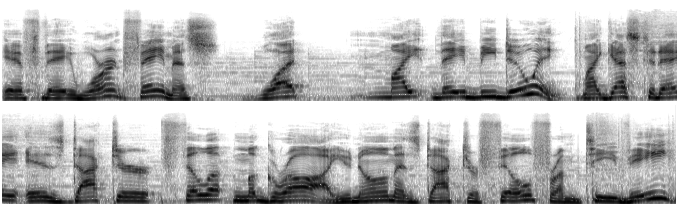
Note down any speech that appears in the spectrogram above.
if they weren't famous, what might they be doing? My guest today is Dr. Philip McGraw. You know him as Dr. Phil from TV.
